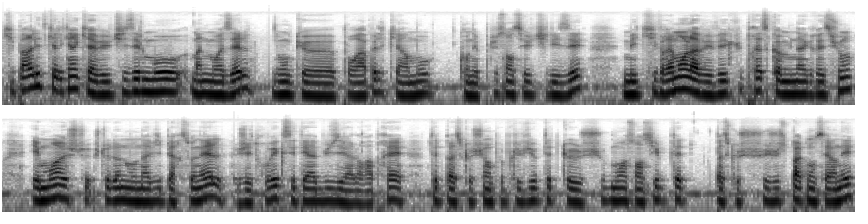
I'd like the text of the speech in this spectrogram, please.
qui parlait de quelqu'un qui avait utilisé le mot mademoiselle, donc euh, pour rappel qui est un mot qu'on n'est plus censé utiliser, mais qui vraiment l'avait vécu presque comme une agression. Et moi, je te, donne mon avis personnel, j'ai trouvé que c'était abusé. Alors après, peut-être parce que je suis un peu plus vieux, peut-être que je suis moins sensible, peut-être parce que je suis juste pas concerné.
